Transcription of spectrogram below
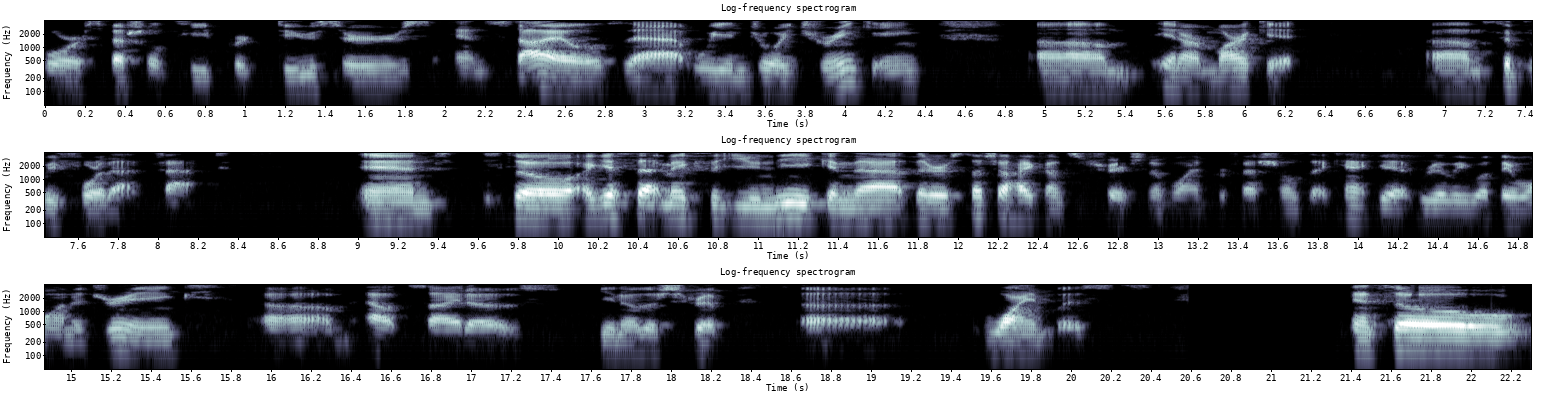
or specialty producers and styles that we enjoy drinking um, in our market um, simply for that fact. And so I guess that makes it unique in that there's such a high concentration of wine professionals that can't get really what they want to drink um, outside of, you know, their strip uh, wine lists. And so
